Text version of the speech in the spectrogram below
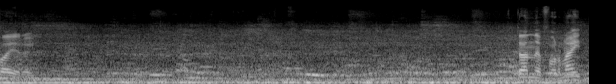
Fire ahí. Están de Fortnite.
